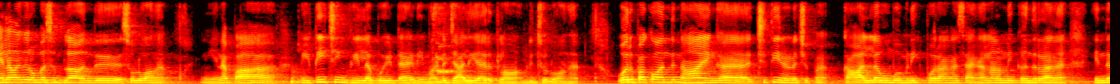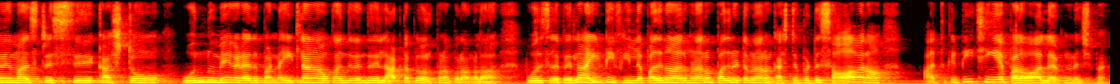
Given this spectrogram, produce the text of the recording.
ஏன்னா வந்து ரொம்ப சிம்பிளாக வந்து சொல்லுவாங்க நீ என்னப்பா நீ டீச்சிங் ஃபீல்டில் போயிட்ட நீ மட்டும் ஜாலியாக இருக்கலாம் அப்படின்னு சொல்லுவாங்க. ஒரு பக்கம் வந்து நான் எங்கள் சித்தி நினச்சிப்பேன் காலைல ஒம்பது மணிக்கு போகிறாங்க சாயங்காலம் நாலு மணிக்கு வந்துடுறாங்க. எந்த விதமான ஸ்ட்ரெஸ்ஸு கஷ்டம் ஒன்றுமே கிடையாதுப்பா. நைட்லாம் நான் உட்காந்து வந்து லேப்டாப்பில் ஒர்க் பண்ண போகிறாங்களா ஒரு சில பேர்லாம் ஐடி ஃபீல்டில் பதினாறு மணி நேரம் பதினெட்டு மணி நேரம் கஷ்டப்பட்டு சாவறான். அதுக்கு டீச்சிங்கே பரவாயில்ல அப்படின்னு நினச்சிப்பேன்.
